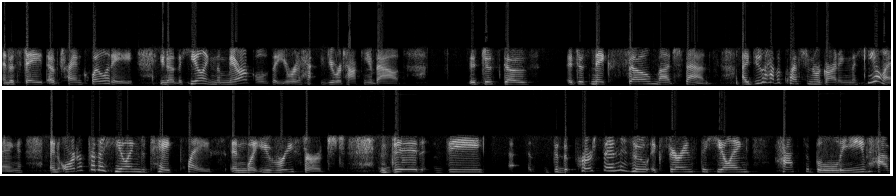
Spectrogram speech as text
in a state of tranquility, you know, the healing, the miracles that you were you were talking about, it just goes it just makes so much sense. I do have a question regarding the healing. In order for the healing to take place in what you've researched, did the did the person who experienced the healing have to believe, have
